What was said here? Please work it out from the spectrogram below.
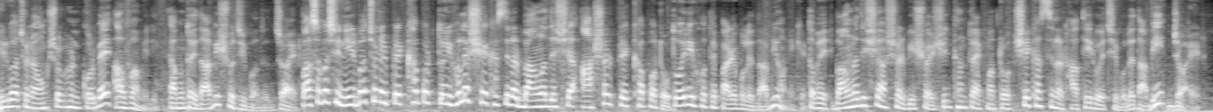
নির্বাচনে অংশগ্রহণ করবে আওয়ামী লীগ। এমনটাই দাবি সজীব জয়ের। পাশাপাশি নির্বাচনের প্রেক্ষাপট তৈরি হলে শেখ হাসিনার বাংলাদেশে আসার প্রেক্ষাপটও তৈরি হতে পারে বলে দাবি অনেকে তবে বাংলাদেশে আসার বিষয়ে সিদ্ধান্ত একমাত্র শেখ হাসিনার হাতেই রয়েছে বলে দাবি জয়ের।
